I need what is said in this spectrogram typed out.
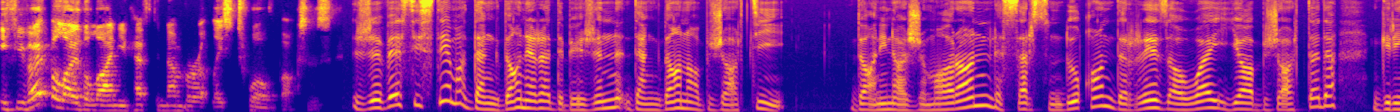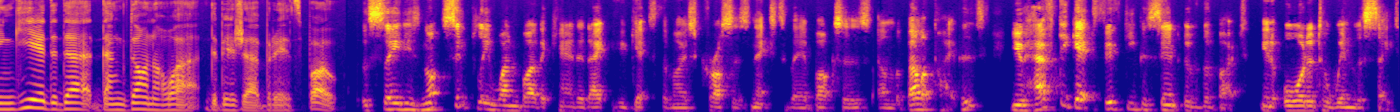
If you vote below the line, you have to number at least 12 boxes. je Že v sistemu dangdonera division dangdon obžarti دانینا جماران لسر صندوقان در ریزا و یا بجارته ده گرینگی ده ده دنگدانا و دبیجه بریز باو. The seat is not simply won by the candidate who gets the most crosses next to their boxes on the ballot papers. You have to get 50% of the vote in order to win the seat.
